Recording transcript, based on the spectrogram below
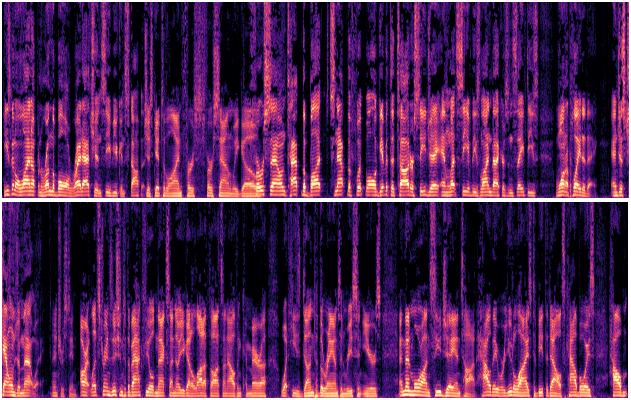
He's going to line up and run the ball right at you and see if you can stop it. Just get to the line first. First sound we go. First sound, tap the butt, snap the football, give it to Todd or CJ, and let's see if these linebackers and safeties want to play today, and just challenge them that way. Interesting. All right, let's transition to the backfield next. I know you got a lot of thoughts on Alvin Kamara, what he's done to the Rams in recent years, and then more on CJ and Todd, how they were utilized to beat the Dallas Cowboys, how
